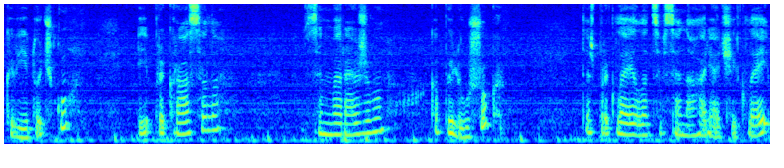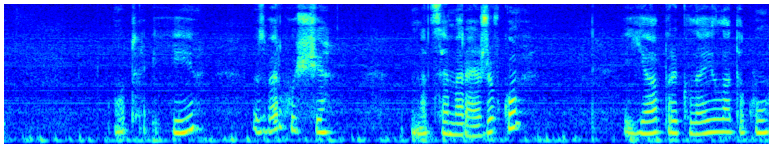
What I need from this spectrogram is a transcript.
квіточку і прикрасила цим мережевим капелюшок. Теж приклеїла це все на гарячий клей. От, і зверху ще на це мереживко я приклеїла таку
